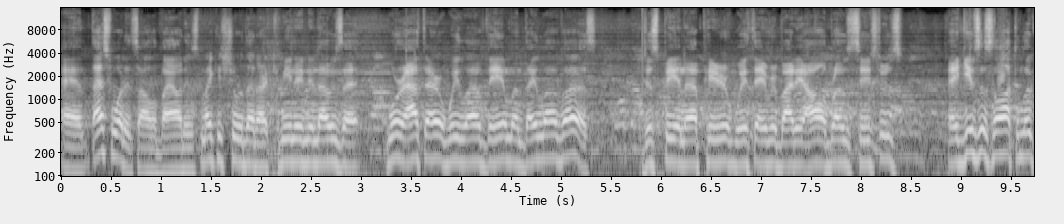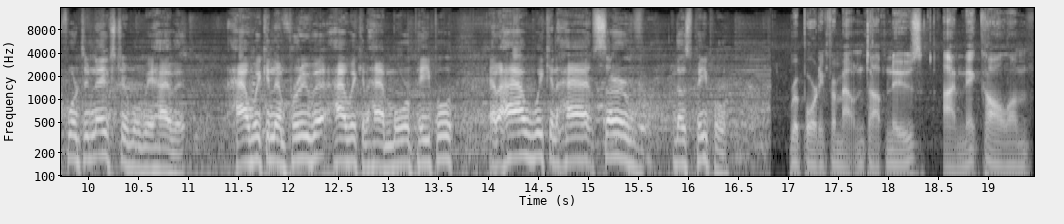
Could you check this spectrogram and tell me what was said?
And that's what it's all about, is making sure that our community knows that we're out there, we love them, and they love us. Just being up here with everybody, all brothers and sisters, it gives us a lot to look forward to next year when we have it. How we can improve it, how we can have more people, and how we can have, serve those people. Reporting for Mountaintop News, I'm Nick Collum.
